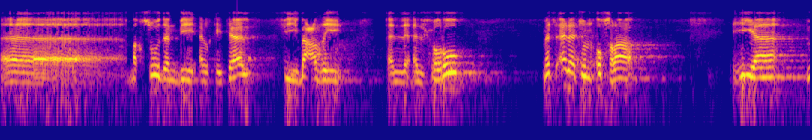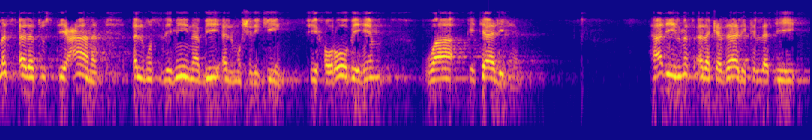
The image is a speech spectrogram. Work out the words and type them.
آه، مقصودا بالقتال في بعض الحروب مسألة أخرى هي مسألة استعانة المسلمين بالمشركين في حروبهم وقتالهم. هذه المسألة كذلك التي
